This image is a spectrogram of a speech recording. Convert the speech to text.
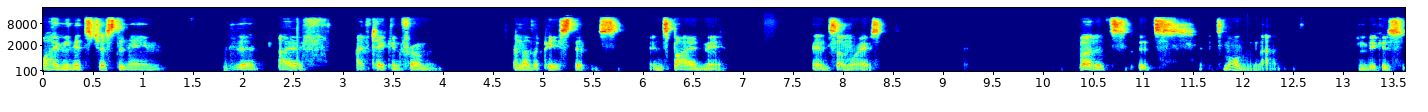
well, I mean, it's just a name that I've I've taken from another piece that's inspired me in some ways. But it's it's it's more than that because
